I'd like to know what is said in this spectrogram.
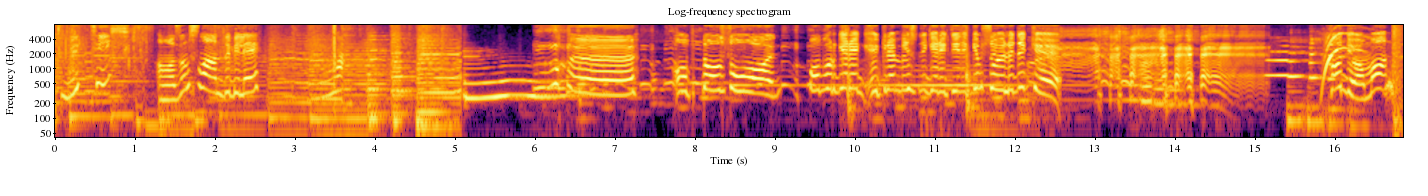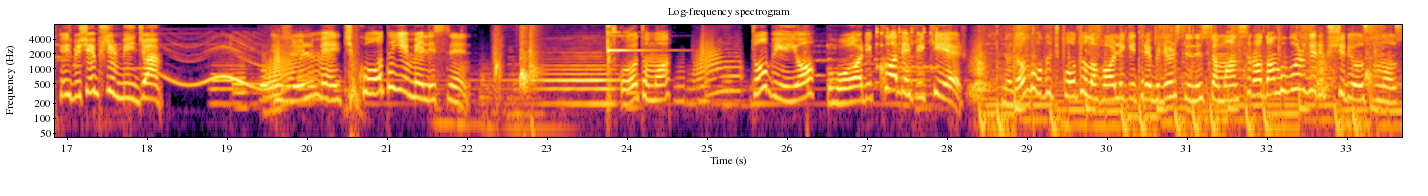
Müthiş. Ağzım sulandı bile. Aptal soğan. Hamburgere eklenmesini gerektiğini kim söyledi ki? Hadi ama hiçbir şey pişirmeyeceğim. Üzülme çikolata yemelisin. Çikolata mı? Tabii ya. Harika bir fikir. Neden tadı çikolatalı hale getirebilirsiniz zaman sıradan bu burgeri pişiriyorsunuz?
